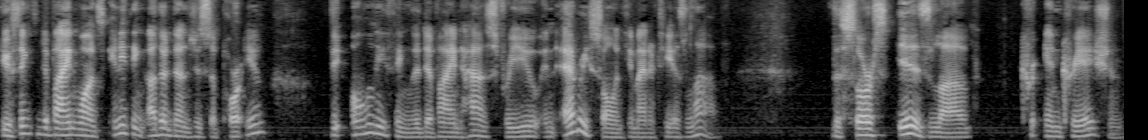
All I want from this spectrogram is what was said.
Do you think the divine wants anything other than to support you? The only thing the divine has for you and every soul in humanity is love the source is love in creation.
